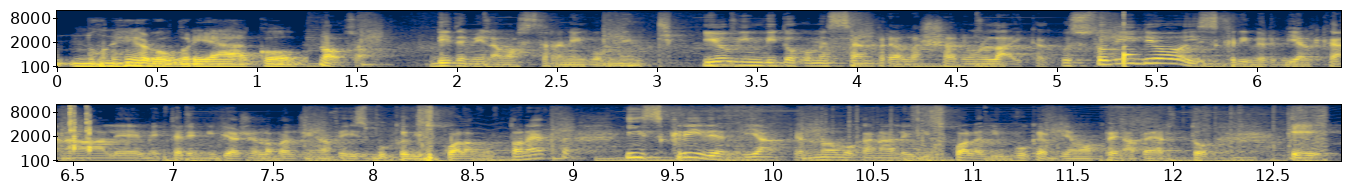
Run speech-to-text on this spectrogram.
Non ero ubriaco. Non lo so, ditemi la vostra nei commenti. Io vi invito come sempre a lasciare un like a questo video, iscrivervi al canale, mettere mi piace alla pagina Facebook di scuola.net, iscrivervi anche al nuovo canale di Scuola TV che abbiamo appena aperto e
